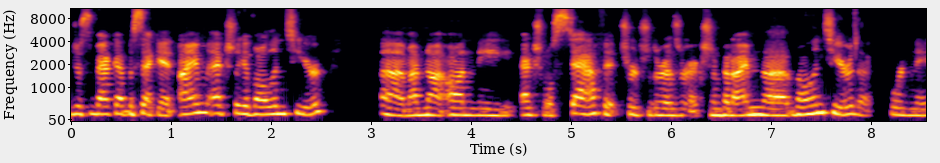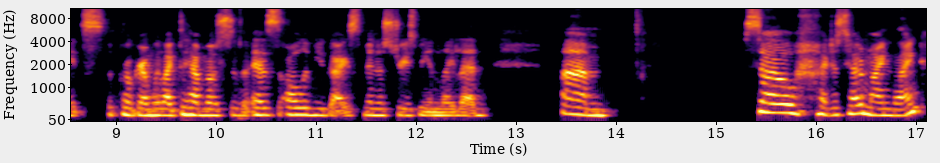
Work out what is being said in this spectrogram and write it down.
just back up a second, I'm actually a volunteer. Um, I'm not on the actual staff at Church of the Resurrection, but I'm the volunteer that coordinates the program. We like to have most of, the as all of you guys ministries being lay led. Um, so I just had a mind blank.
